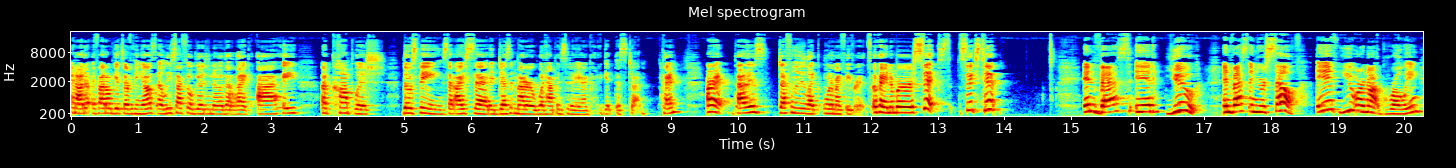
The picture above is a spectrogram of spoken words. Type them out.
and I if I don't get to everything else, at least I feel good to know that like I accomplished those things that I said. It doesn't matter what happens today. I gotta get this done. Okay. All right. That is definitely like one of my favorites. Okay. Number six. Six tip. Invest in you. Invest in yourself. If you are not growing,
